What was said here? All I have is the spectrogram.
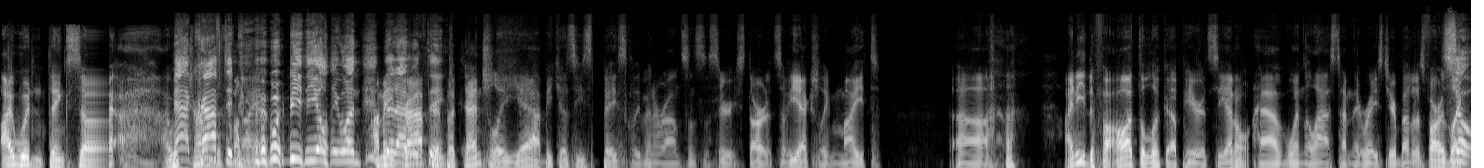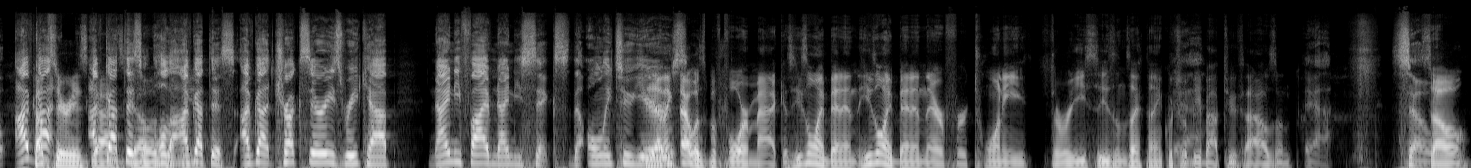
I wouldn't think so. I was Matt Crafton would be the only one I mean, I Crafton think. potentially, yeah, because he's basically been around since the series started, so he actually might. Uh, I need to. I'll have to look up here and see. I don't have when the last time they raced here, but as far as like I've Cup got Series I've got this. goes, hold I on, I've got this. I've got Truck Series recap 95, 96, the only two years. yeah, I think that was before Matt because he's only been in. He's only been in there for twenty three seasons, I think, which would be about two thousand. yeah. So, So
